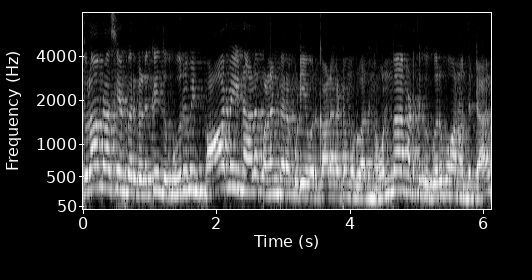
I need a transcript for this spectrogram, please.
துலாம் ராசி என்பர்களுக்கு இந்த குருவின் பார்வையினால பலன் பெறக்கூடிய ஒரு காலகட்டம் உருவாதுங்க ஒன்பதாம் இடத்துக்கு குரு பகவான் வந்துட்டால்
